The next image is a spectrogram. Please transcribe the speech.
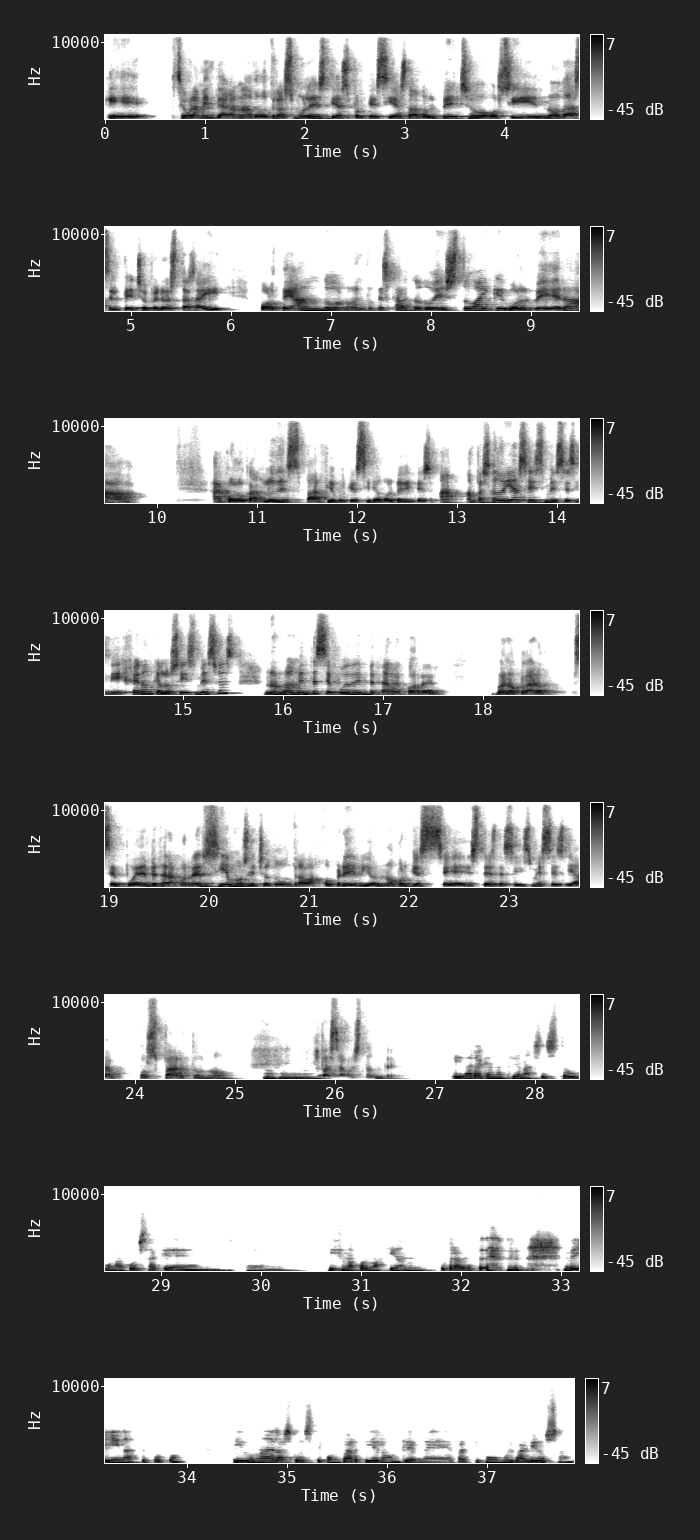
que seguramente ha ganado otras molestias porque si has dado el pecho o si no das el pecho pero estás ahí porteando, ¿no? Entonces, claro, todo esto hay que volver a, a colocarlo despacio, porque si de golpe dices, ah, han pasado ya seis meses y me dijeron que a los seis meses normalmente se puede empezar a correr. Bueno, claro, se puede empezar a correr si hemos hecho todo un trabajo previo, no porque se, estés de seis meses ya posparto, ¿no? Pasa bastante. Y ahora que mencionas esto, hubo una cosa que em, hice una formación otra vez de Gina hace poco y una de las cosas que compartieron que me pareció como muy valiosa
